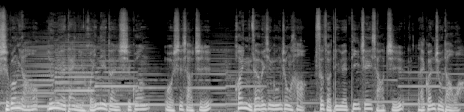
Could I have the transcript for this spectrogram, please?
时光谣，音乐带你回那段时光。我是小直，欢迎你在微信公众号搜索订阅 DJ 小直来关注到我。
